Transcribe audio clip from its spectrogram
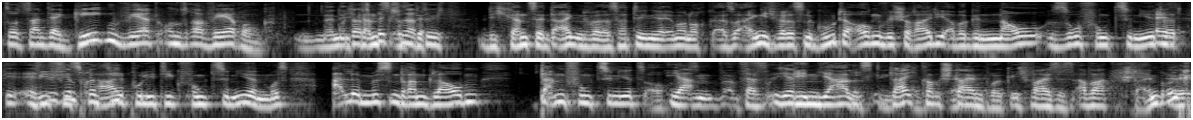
sozusagen der Gegenwert unserer Währung. Und nicht, das ganz, also natürlich. der, nicht ganz enteignet, weil das hat den ja immer noch, also eigentlich war das eine gute Augenwischerei, die aber genau so funktioniert Es- hat, es wie Fiskalpolitik funktionieren muss. Alle müssen dran glauben, dann funktioniert es auch. Ja, das ist ein das jetzt, geniales Ding. Gleich Also, kommt Steinbrück, ich weiß es. Aber Steinbrück?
